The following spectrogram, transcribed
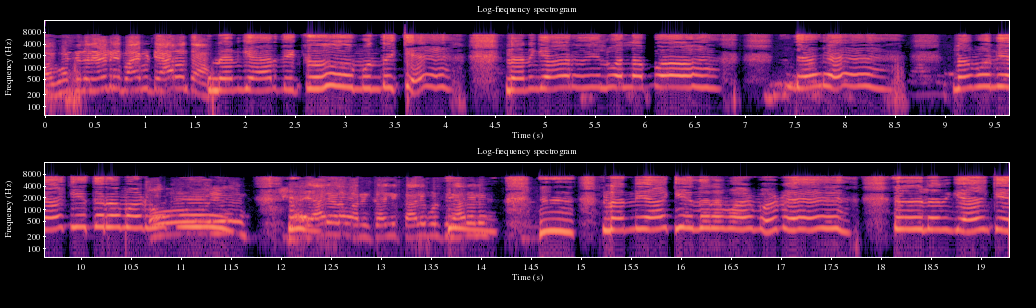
ಭಗವಂತಿದಾನೆ ಹೇಳ್ರಿ ಬಾಯ್ ಬಿಟ್ಟು ಯಾರು ಅಂತ? ನನ್ಗೆ ಯಾರ್ ದಿಕ್ಕು? ಮುಂದಕ್ಕೆ ನನ್ಗೆ ಯಾರು ಇಲ್ವಲ್ಲಪ್ಪ? ದೇವ್ರೆ ನಮ್ಮನ್ ಯಾಕೆ ಈ ತರ ಮಾಡ್ಬೇಕು? ಯಾರು ಹೇಳವ ನಿನ್ ಕೈಲಿ ಖಾಲಿ ಬಿಡ್ತೀನಿ ಯಾರು ಹೇಳಿ? ನನ್ ಯಾಕೆ ಈ ತರ ಮಾಡ್ಬಿಟ್ರೆ ನನ್ಗೆ ಯಾಕೆ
